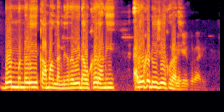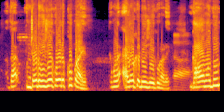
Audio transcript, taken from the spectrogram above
दोन मंडळी कामाला लागली रवी डावकर आणि ऍडव्होकेट विजय कुराडे. आता तुमच्याकडे विजय कुराडे खूप आहेत. त्यामुळे ऍडव्होकेट विजय कुराडे. गावामधून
